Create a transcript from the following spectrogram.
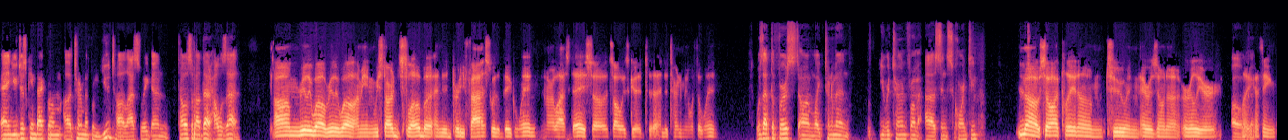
And you just came back from a tournament from Utah last week, and tell us about that. How was that? Um, really well, really well. I mean, we started slow, but ended pretty fast with a big win in our last day. So it's always good to end a tournament with a win. Was that the first um like tournament you returned from uh since quarantine? No, so I played um two in Arizona earlier, Oh, like okay. I think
